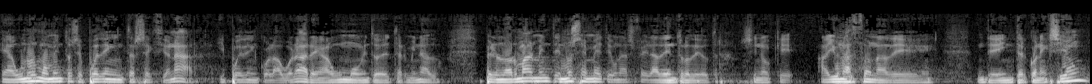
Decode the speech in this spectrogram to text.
en algunos momentos se pueden interseccionar y pueden colaborar en algún momento determinado. Pero normalmente no se mete una esfera dentro de otra, sino que hay una zona de, interconexión,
